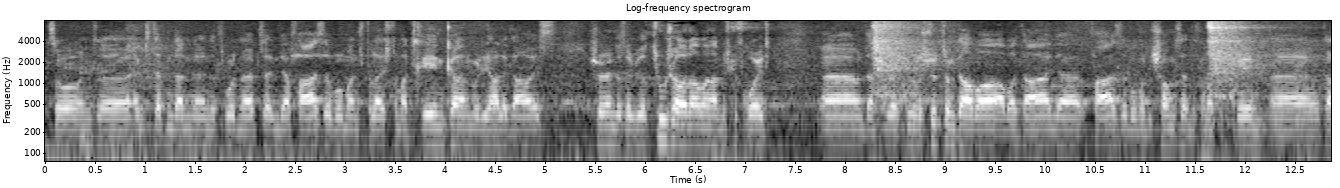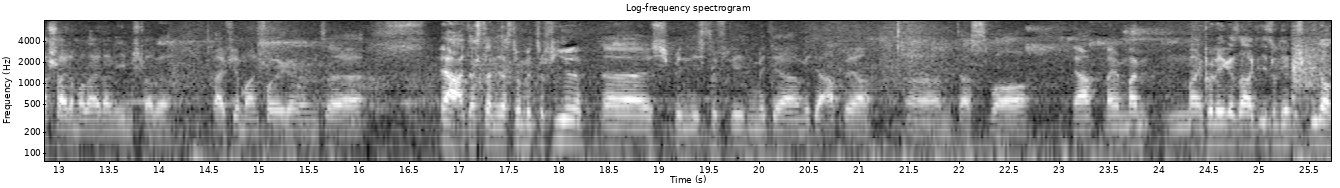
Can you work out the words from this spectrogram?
So, und äh, Emstetten dann in der zweiten Halbzeit in der Phase, wo man vielleicht nochmal drehen kann, wo die Halle da ist. Schön, dass wir wieder Zuschauer da waren, hat mich gefreut. Äh, dass, dass die Unterstützung da war, aber da in der Phase, wo man die Chance hat, das nochmal zu drehen, äh, da scheitern wir leider an ihm. Ich glaube, drei, vier Mal in Folge. Und äh, ja, das dann das mit zu viel. Ich bin nicht zufrieden mit der, mit der Abwehr. Ähm, das war, ja, mein, mein, mein Kollege sagt, isolierte Spieler.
